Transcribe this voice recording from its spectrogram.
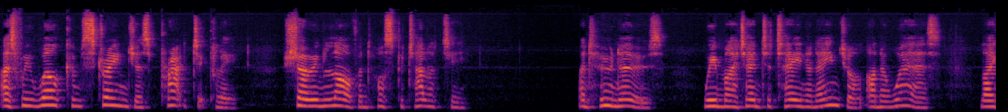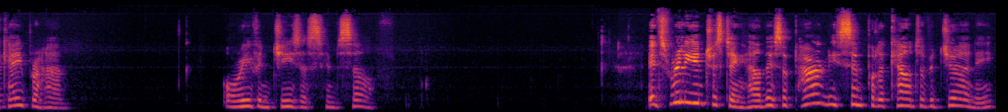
as we welcome strangers practically, showing love and hospitality. And who knows, we might entertain an angel unawares, like Abraham, or even Jesus himself. It's really interesting how this apparently simple account of a journey,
